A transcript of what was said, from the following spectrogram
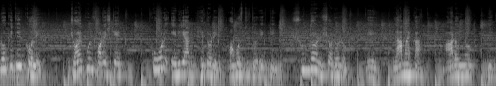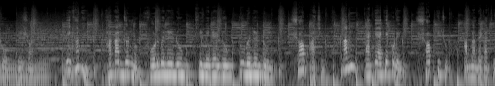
প্রকৃতির কোলে জয়পুর ফরেস্টের কোর এরিয়ার ভেতরে অবস্থিত একটি সুন্দর রিসর্ট হল এই লামাকা আরণ্য ইকো রিসর্ট। এখানে থাকার জন্য ফোর বেডের রুম, থ্রি বেডের রুম, টু বেডের রুম সব আছে। আমি একে একে করে সব কিছু আপনাদের কাছে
